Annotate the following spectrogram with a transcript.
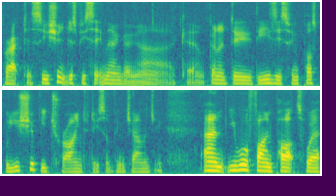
practice. So you shouldn't just be sitting there and going, ah, okay, I'm going to do the easiest thing possible. You should be trying to do something challenging. And you will find parts where,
